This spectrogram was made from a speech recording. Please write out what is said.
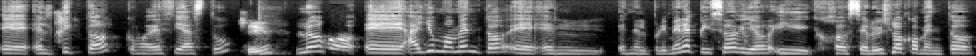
eh, el TikTok, como decías tú. ¿Sí? Luego, eh, hay un momento eh, en, el primer episodio, y José Luis lo comentó,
